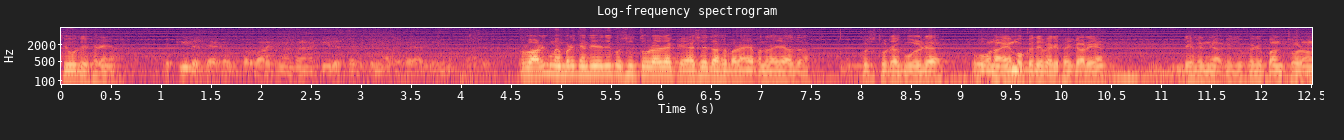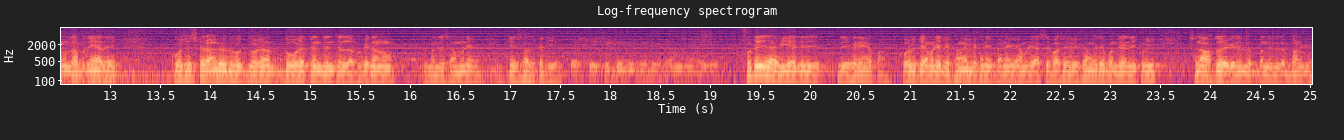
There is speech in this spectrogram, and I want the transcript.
ਤੇ ਉਹ ਦੇਖ ਰਹੇ ਆ ਤੇ ਕੀ ਦੱਸਿਆ ਕਿ ਪਰਿਵਾਰਕ ਮੈਂਬਰਾਂ ਨੇ ਕੀ ਦੱਸਿਆ ਵੀ ਕਿੰਨਾ ਕੁ ਹੋਇਆ ਜੀ ਨੁਕਸਾਨ ਪਰਿਵਾਰਕ ਮੈਂਬਰ ਕਹਿੰਦੇ ਆ ਜੀ ਕੁਝ ਥੋੜਾ ਜਿਹਾ ਕੈਸ਼ ਹੈ 10 12 ਜਾਂ 15 ਹਜ਼ਾਰ ਦਾ। ਕੁਝ ਥੋੜਾ 골ਡ ਹੈ ਉਹ ਹੁਣ ਆਏ ਮੌਕੇ ਤੇ ਵੈਰੀਫਾਈ ਕਰ ਰਹੇ ਆ ਦੇਖ ਲੈਂਦੇ ਆ ਕੇ ਜੋ ਫਿਰ ਪੰਜ ਚੋਰਾਂ ਨੂੰ ਲੱਭਦੇ ਆ ਤੇ ਕੋਸ਼ਿਸ਼ ਕਰਾਂਗੇ ਦੋ ਦੋ ਜਾਂ ਦੋ ਜਾਂ ਤਿੰਨ ਦਿਨ ਚ ਲੱਭ ਕੇ ਇਹਨਾਂ ਨੂੰ ਬੰਦੇ ਸਾਹਮਣੇ ਕੇਸ ਹੱਲ ਕਰੀਏ। ਕੋਈ ਸੀਸੀਟੀਵੀ ਵੀਡੀਓ ਸਾਹਮਣੇ ਆਈ ਹੈ। ਫੁਟੇਜ ਹੈਗੀ ਆ ਜੀ ਦੇਖ ਰਹੇ ਆਪਾਂ। ਹੋਰ ਕੈਮਰੇ ਵੇਖਾਂਗੇ ਵੇਖਣੇ ਪੈਣੇ ਕੈਮਰੇ ਆਸੇ ਪਾਸੇ ਵੇਖਾਂਗੇ ਤੇ ਬੰਦਿਆਂ ਦੀ ਕੋਈ ਸ਼ਨਾਖਤ ਹੋਏਗੀ ਤੇ ਬੰਦੇ ਲੱਭਣਗੇ।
